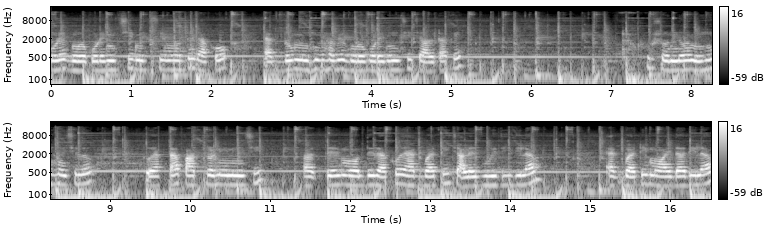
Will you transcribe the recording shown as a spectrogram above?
করে গুঁড়ো করে নিচ্ছি মিক্সির মধ্যে, দেখো, একদম মিহিভাবে গুঁড়ো করে নিয়েছি চালটাকে। খুব সুন্দর মিহি হয়েছিল। তো একটা পাত্র নিয়ে নিয়েছি পাত্রের মধ্যে দেখো, এক বাটি চালের গুঁড়ি দিয়ে দিলাম, এক বাটি ময়দা দিলাম।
